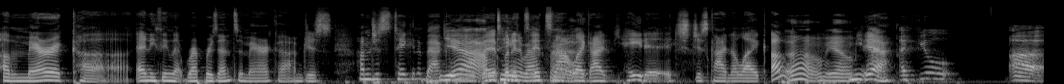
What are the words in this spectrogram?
America, anything that represents America, I'm just I'm just taken aback Yeah, a little bit. But it's, it's not it. like I hate it. It's just kind of like oh, Oh yeah, I mean, Yeah. I, I feel, uh,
